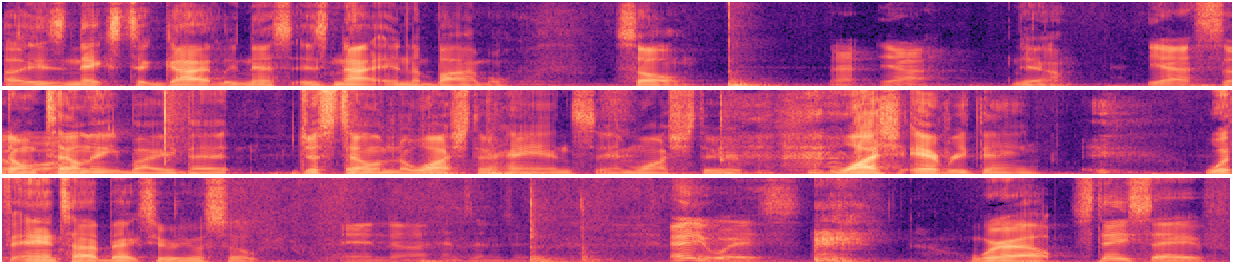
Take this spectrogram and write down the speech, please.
uh, is next to godliness is not in the Bible. So, that, yeah, yeah. yeah. So Don't uh, tell anybody that. Just tell them to wash their hands and wash their wash everything with antibacterial soap. And uh, hand sanitizer. Anyways, We're out. stay safe.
